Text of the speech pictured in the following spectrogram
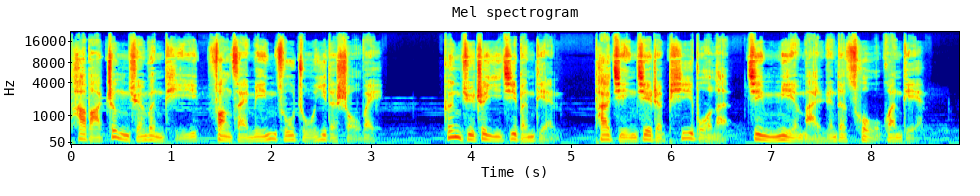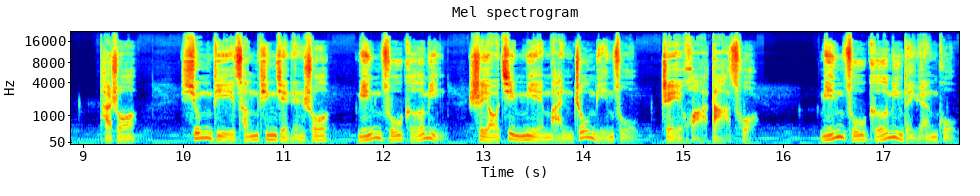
他把政权问题放在民族主义的首位。根据这一基本点。他紧接着批驳了尽灭满人的错误观点。他说：“兄弟曾听见人说民族革命是要尽灭满洲民族，这话大错。民族革命的缘故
